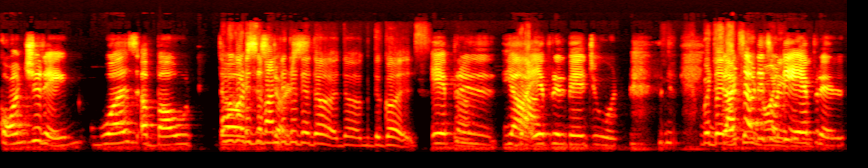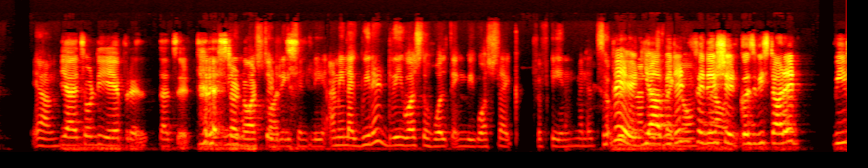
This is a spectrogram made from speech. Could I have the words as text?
Conjuring was about the oh my god, it's the one with the the the, the, girls. April, yeah, Yeah. April, May, June. But Turns out it's only April. April. Yeah. Yeah, it's only April. That's it. The rest We are not watched it recently. I mean, like we didn't rewatch the whole thing. We watched like 15 minutes of it. Wait, and I yeah, we like, didn't no, finish no. it because we started we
